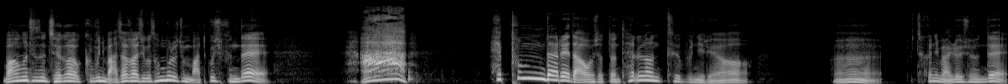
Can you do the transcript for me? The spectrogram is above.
마음 같아서는 제가 그분이 맞아가지고 선물을 좀 맞고 싶은데, 아! 해품달에 나오셨던 탤런트 분이래요. 예, 작가님 알려주셨는데,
